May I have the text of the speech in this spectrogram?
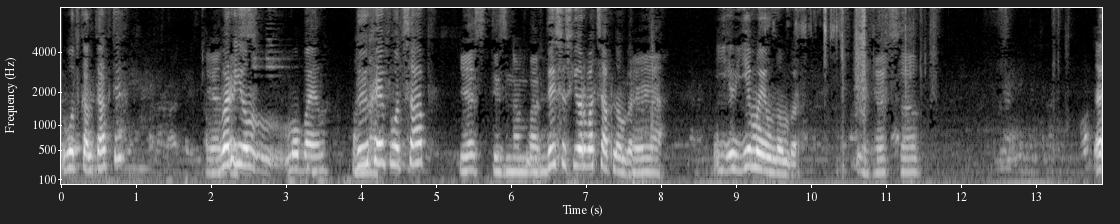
What contact? Yes, Where your mobile? Do you have WhatsApp? Yes, this number. This is your WhatsApp number? yeah. Email number. yes, sir. Uh,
